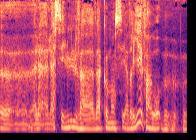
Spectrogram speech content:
euh, la, la cellule va, va commencer à vriller. Enfin, euh,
